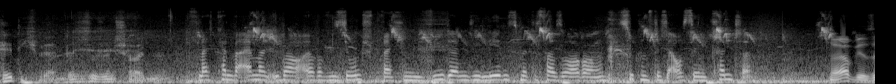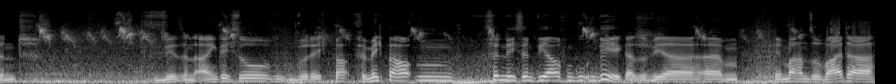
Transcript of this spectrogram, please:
tätig werden. Das ist das Entscheidende. Vielleicht können wir einmal über eure Vision sprechen, wie denn die Lebensmittelversorgung zukünftig aussehen könnte. Naja, wir sind wir sind eigentlich so, würde ich für mich behaupten, finde ich, sind wir auf einem guten Weg. Also wir, ähm, wir machen so weiter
